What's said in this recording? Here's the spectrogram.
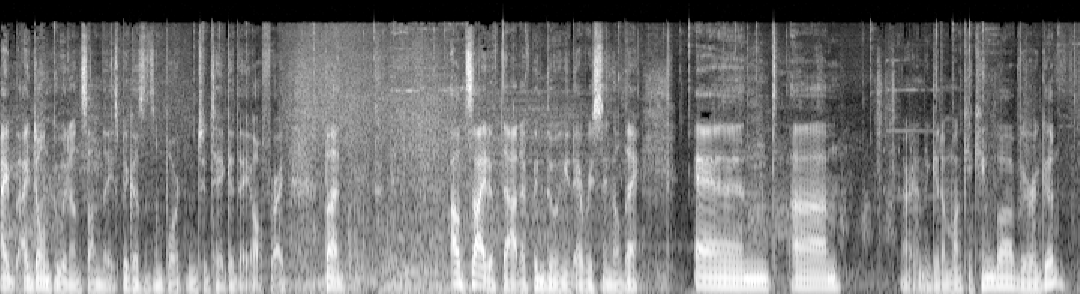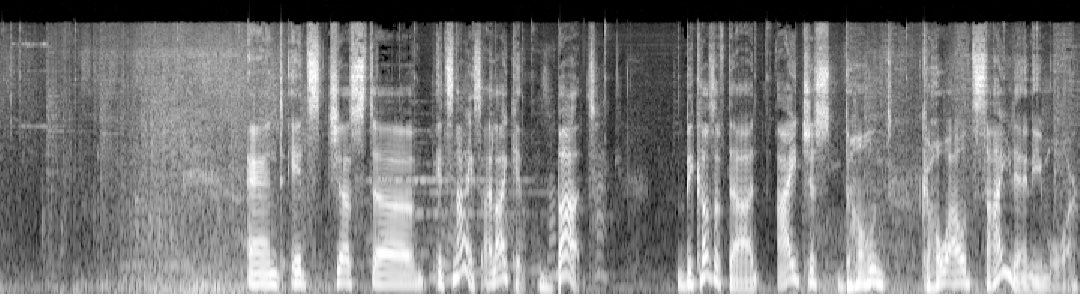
I, I don't do it on sundays because it's important to take a day off right? But outside of that i've been doing it every single day. And um Alright, let me get a Monkey King Bar. Very good. And it's just, uh, it's nice. I like it. But, because of that, I just don't go outside anymore.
